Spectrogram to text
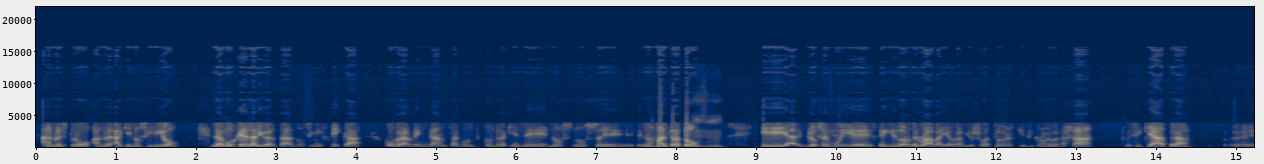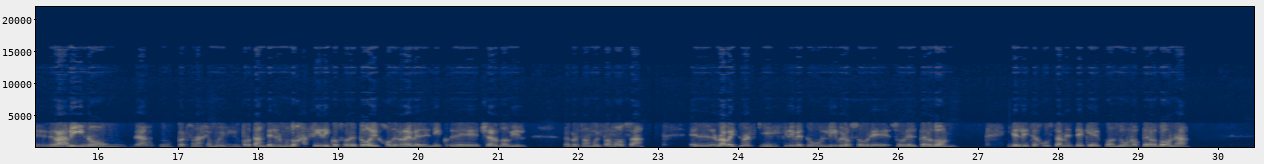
a, nuestro, a, quien nos hirió. La búsqueda de la libertad no significa cobrar venganza contra quien eh, nos, nos, eh, nos maltrató. Y yo soy muy eh, seguidor de Rabbi Abraham Yoshua Tversky, fue psiquiatra, eh, rabino, un, gran, un personaje muy importante en el mundo hasídico, sobre todo hijo del rebe de, de Chernobyl, una persona muy famosa. El Rabbi Tversky escribe todo un libro sobre, sobre el perdón, y él dice justamente que cuando uno perdona,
